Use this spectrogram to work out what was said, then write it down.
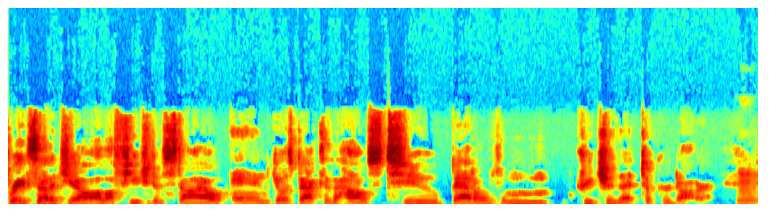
breaks out of jail a la fugitive style and goes back to the house to battle the m- creature that took her daughter. Hmm.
